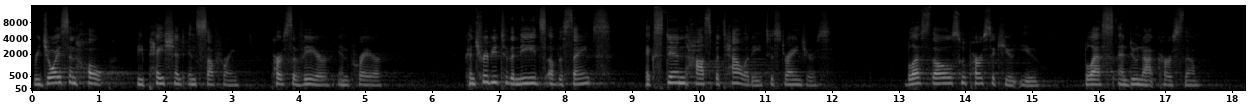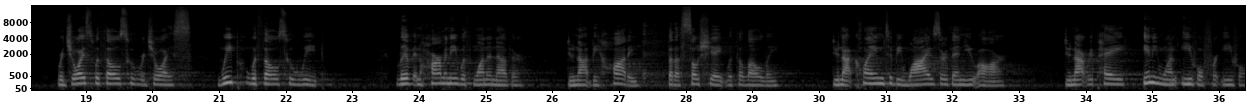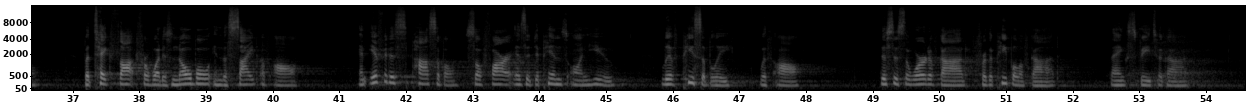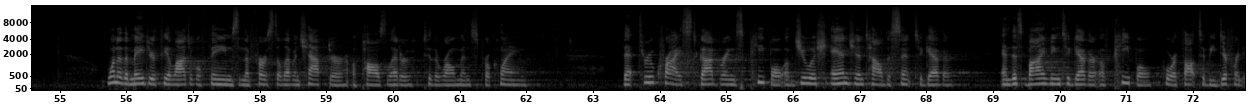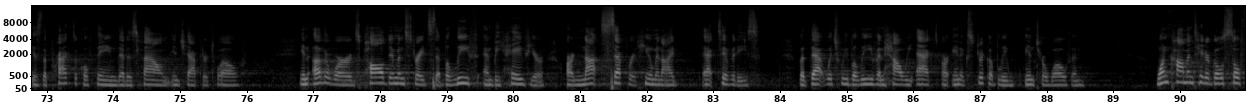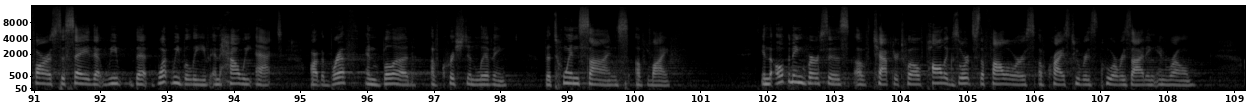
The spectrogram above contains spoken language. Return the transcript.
Rejoice in hope. Be patient in suffering. Persevere in prayer. Contribute to the needs of the saints. Extend hospitality to strangers. Bless those who persecute you. Bless and do not curse them. Rejoice with those who rejoice. Weep with those who weep. Live in harmony with one another. Do not be haughty, but associate with the lowly. Do not claim to be wiser than you are. Do not repay anyone evil for evil, but take thought for what is noble in the sight of all. And if it is possible, so far as it depends on you, live peaceably with all. This is the word of God for the people of God. Thanks be to God. One of the major theological themes in the first 11 chapter of Paul's letter to the Romans proclaim that through Christ, God brings people of Jewish and Gentile descent together. And this binding together of people who are thought to be different is the practical theme that is found in chapter 12. In other words, Paul demonstrates that belief and behavior are not separate human activities, but that which we believe and how we act are inextricably interwoven. One commentator goes so far as to say that, we, that what we believe and how we act are the breath and blood of Christian living, the twin signs of life. In the opening verses of chapter 12, Paul exhorts the followers of Christ who, who are residing in Rome.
